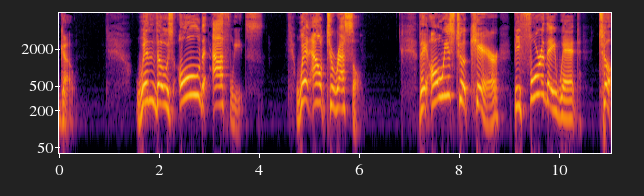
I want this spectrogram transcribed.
go. When those old athletes went out to wrestle, they always took care before they went to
